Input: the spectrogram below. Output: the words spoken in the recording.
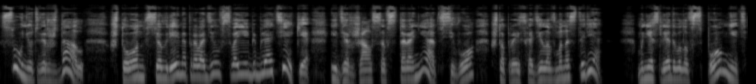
Сунь утверждал, что он все время проводил в своей библиотеке и держался в стороне от всего, что происходило в монастыре. Мне следовало вспомнить,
